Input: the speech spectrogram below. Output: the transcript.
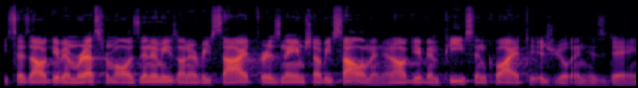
He says, I'll give him rest from all his enemies on every side, for his name shall be Solomon, and I'll give him peace and quiet to Israel in his day.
